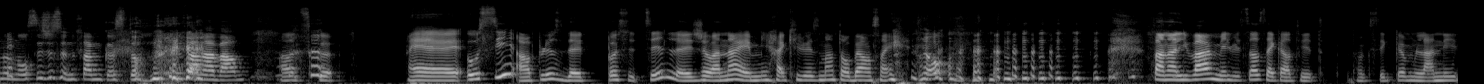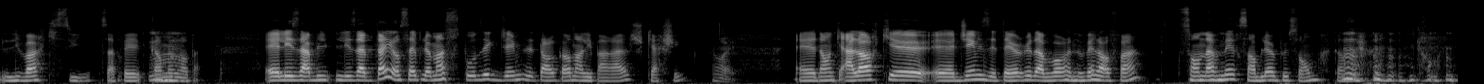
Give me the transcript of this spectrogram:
Non, non, c'est juste une femme costaud. Une femme à barbe. En tout cas. Euh, aussi, en plus d'être pas subtile, euh, Johanna est miraculeusement tombée enceinte Oh. pendant l'hiver 1858. Donc, c'est comme l'année, l'hiver qui suit. Ça fait quand même Mhm. longtemps. Euh, les, hab- les habitants ils ont simplement supposé que James était encore dans les parages, caché. Ouais. Euh, donc, alors que James était heureux d'avoir un nouvel enfant, son avenir semblait un peu sombre quand même. Quand même.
